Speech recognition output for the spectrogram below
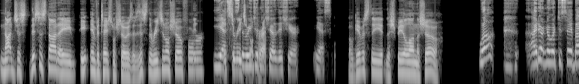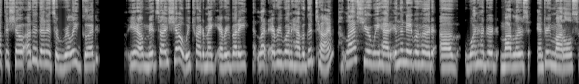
not just this is not a invitational show, is it? Is this the regional show for? It, yes, it's, the it's regional, the regional show this year. Yes. Well, give us the the spiel on the show. Well, I don't know what to say about the show other than it's a really good, you know, mid-sized show. We try to make everybody let everyone have a good time. Last year we had in the neighborhood of 100 modelers entering models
